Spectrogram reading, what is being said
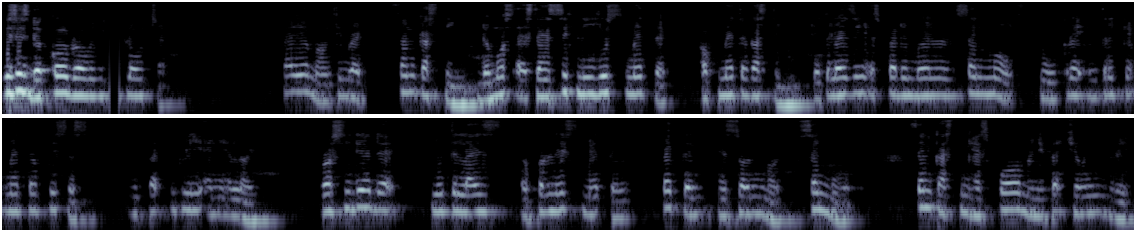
This is the cold drawing flowchart. Tire mounting bracket. Sand casting, the most extensively used method of metal casting, utilizing expandable sand molds to create intricate metal pieces in practically any alloy. Procedure that utilizes a furnace metal pattern and sand mold. Sand casting has poor manufacturing rates.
